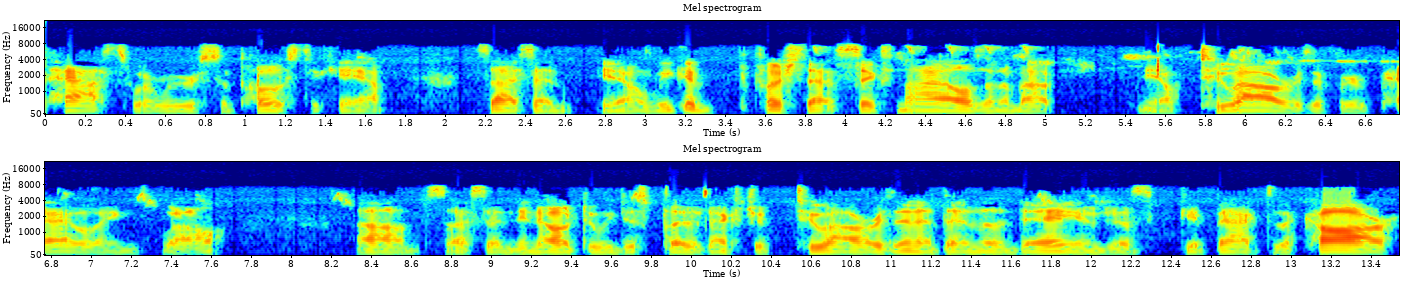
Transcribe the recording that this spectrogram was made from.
past where we were supposed to camp. So I said, you know, we could push that six miles in about, you know, two hours if we were paddling well. Um, so I said, you know, do we just put an extra two hours in at the end of the day and just get back to the car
